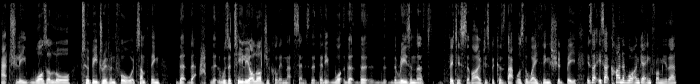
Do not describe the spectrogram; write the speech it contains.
actually was a law to be driven forward, something that, that that was a teleological in that sense that that it what that the, the the reason the fittest survived is because that was the way things should be. Is that is that kind of what I'm getting from you there?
